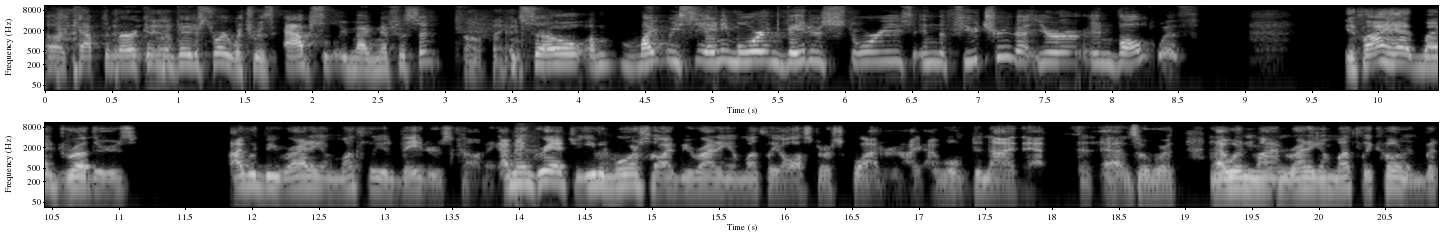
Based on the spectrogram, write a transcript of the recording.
uh, Captain America yeah. Invader story, which was absolutely magnificent. Oh, and so, um, might we see any more Invaders stories in the future that you're involved with? If I had my druthers, I would be writing a monthly Invaders comic. I mean, grant you, even more so, I'd be writing a monthly All Star Squadron. I, I won't deny that, and, and so forth. And I wouldn't mind writing a monthly Conan. But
